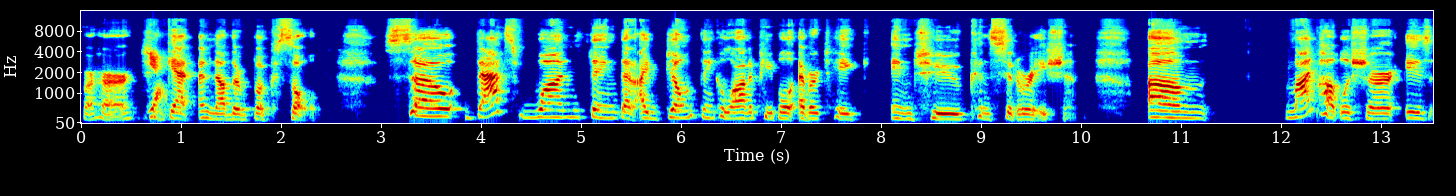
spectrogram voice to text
for her to get another book sold. So that's one thing that I don't think a lot of people ever take into consideration. Um, my publisher is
